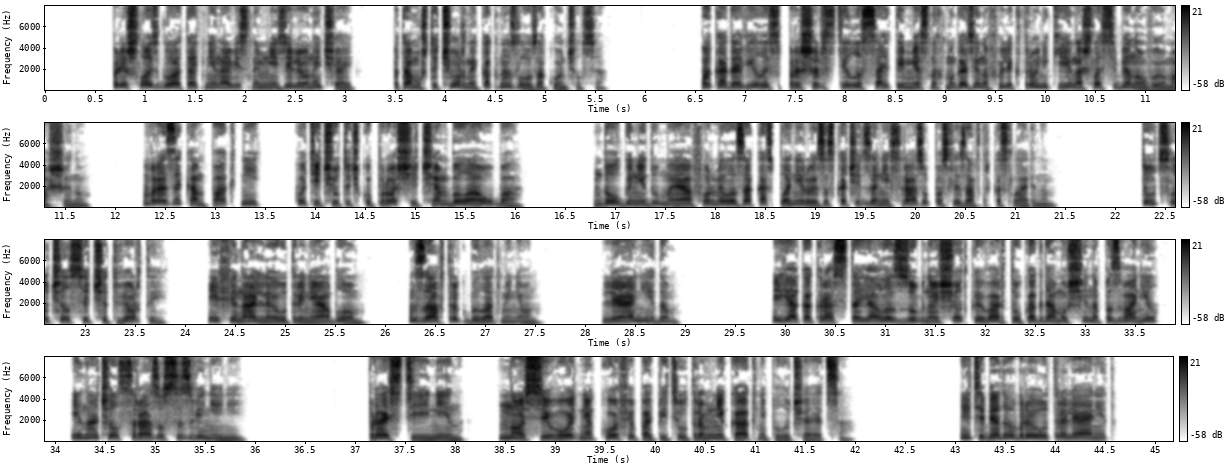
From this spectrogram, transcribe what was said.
Пришлось глотать ненавистный мне зеленый чай, потому что черный, как назло, закончился. Пока давилась, прошерстила сайты местных магазинов электроники и нашла себе новую машину. В разы компактней, хоть и чуточку проще, чем была уба. Долго не думая, оформила заказ, планируя заскочить за ней сразу после завтрака с Ларином. Тут случился четвертый и финальный утренний облом. Завтрак был отменен. Леонидом. Я как раз стояла с зубной щеткой во рту, когда мужчина позвонил и начал сразу с извинений. «Прости, Нин, но сегодня кофе попить утром никак не получается». «И тебе доброе утро, Леонид».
